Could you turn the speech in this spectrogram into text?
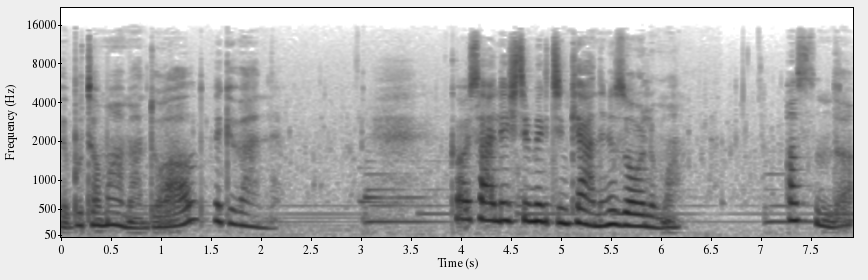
ve bu tamamen doğal ve güvenli. Görselleştirmek için kendini zorlama. Aslında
